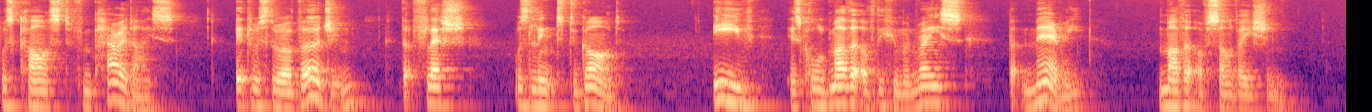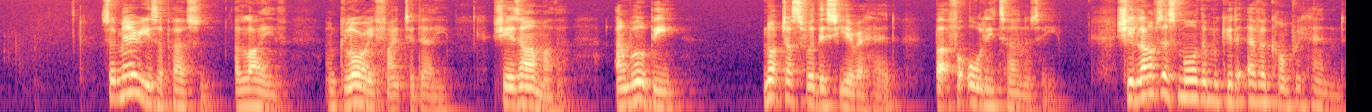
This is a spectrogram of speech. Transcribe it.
was cast from paradise. It was through a virgin that flesh was linked to God. Eve is called mother of the human race, but Mary mother of salvation. So Mary is a person, alive and glorified today. She is our mother and will be not just for this year ahead, but for all eternity. She loves us more than we could ever comprehend.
